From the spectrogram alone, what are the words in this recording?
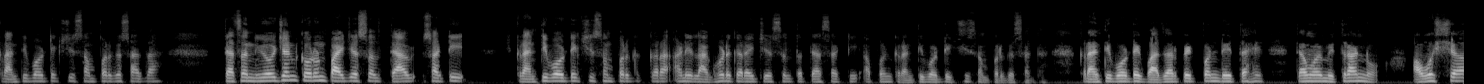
क्रांती संपर्क साधा. त्याचं नियोजन करून पाहिजे असेल त्यासाठी क्रांती संपर्क करा आणि लागवड करायची असेल तर त्यासाठी आपण क्रांती संपर्क साधा. क्रांती बाजारपेठ पण देत आहे. त्यामुळे मित्रांनो अवश्य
